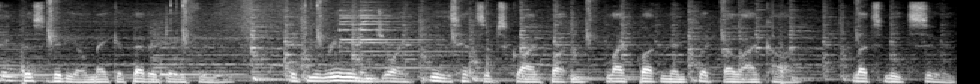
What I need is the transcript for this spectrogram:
I think this video make a better day for you. If you really enjoy, please hit subscribe button, like button and click bell icon. Let's meet soon.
